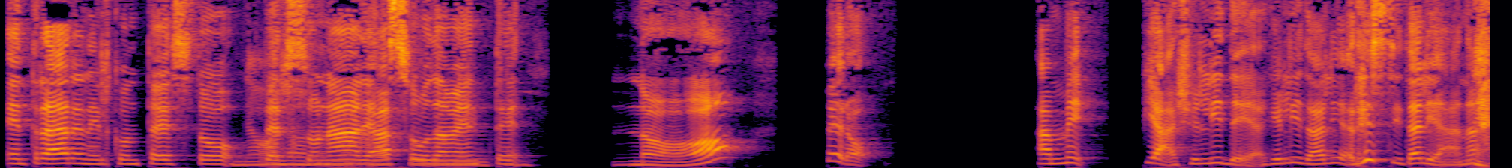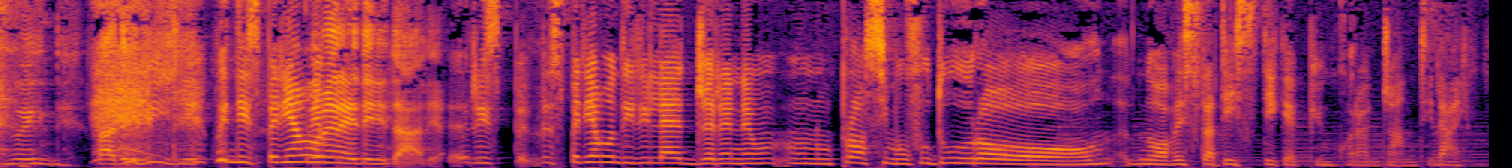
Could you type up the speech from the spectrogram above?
entrare nel contesto no, personale no, no, assolutamente. assolutamente. no però a me piace l'idea che l'Italia resti italiana, quindi fate figli, quindi speriamo, rimanete in Italia. Rispe, speriamo di rileggere in un, un prossimo futuro nuove statistiche più incoraggianti, dai.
